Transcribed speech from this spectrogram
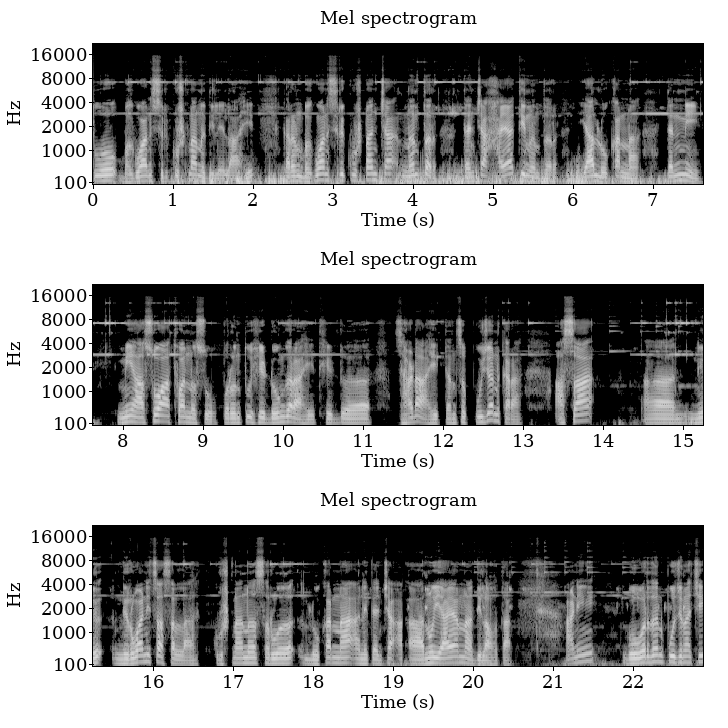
तो भगवान श्रीकृष्णानं दिलेला आहे. कारण भगवान श्रीकृष्णांच्या नंतर त्यांच्या हयातीनंतर या लोकांना त्यांनी मी असो अथवा नसो परंतु हे डोंगर आहेत हे ड झाडं आहेत त्यांचं पूजन करा. असा नि निर्वाणीचा सल्ला कृष्णानं सर्व लोकांना आणि त्यांच्या अनुयायांना दिला होता. आणि गोवर्धन पूजनाची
